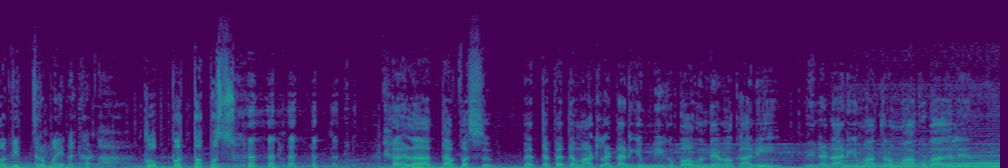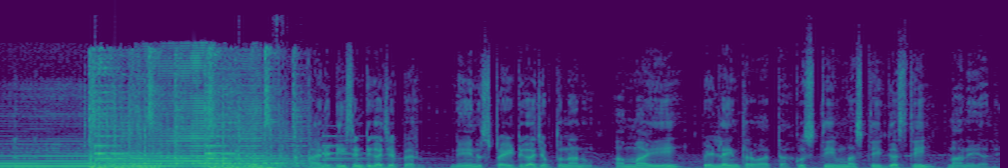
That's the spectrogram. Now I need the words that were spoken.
పవిత్రమైన కళ. గొప్ప తపస్సు. కళ తపస్సు. పెద్ద పెద్ద మాటలంటానికి మీకు బాగుందేమో కానీ వినడానికి మాత్రం మాకు బాగలేదు. ఆయన డీసెంట్గా చెప్పారు. నేను స్ట్రైట్గా చెప్తున్నాను. అమ్మాయి పెళ్ళైన తర్వాత కుస్తీ మస్తీ గస్తీ మానేయాలి.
